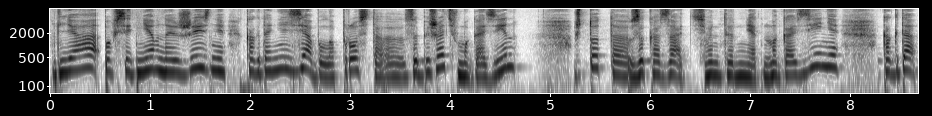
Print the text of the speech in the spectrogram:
для повседневной жизни, когда нельзя было просто забежать в магазин, что-то заказать в интернет-магазине, когда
